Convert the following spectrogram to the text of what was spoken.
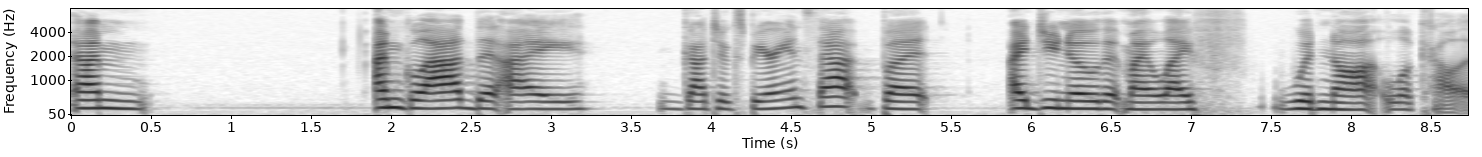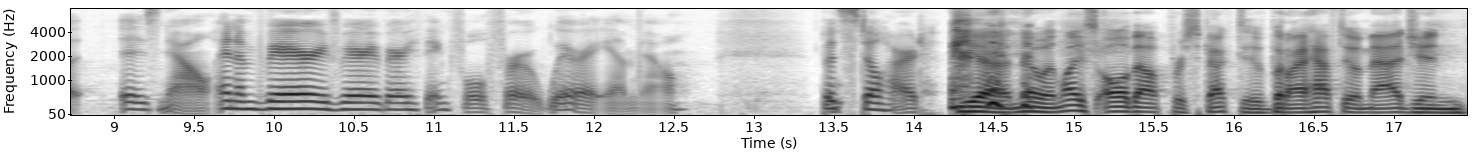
I'm, I'm glad that I got to experience that, but I do know that my life would not look how it is now. And I'm very, very, very thankful for where I am now. But still hard. yeah, no, and life's all about perspective. But I have to imagine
